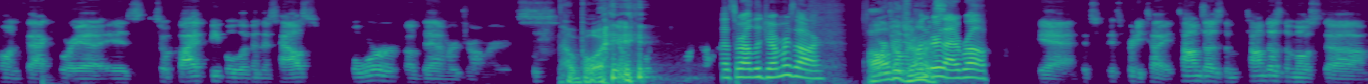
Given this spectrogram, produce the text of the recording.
fun fact for you is so five people live in this house. Four of them are drummers. oh boy, That's where all the drummers are all the drummers. drummers. under that roof. Yeah, it's it's pretty tight. Tom does the Tom does the most um,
